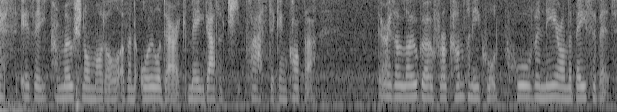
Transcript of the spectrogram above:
This is a promotional model of an oil derrick made out of cheap plastic and copper. There is a logo for a company called Porvenir on the base of it.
